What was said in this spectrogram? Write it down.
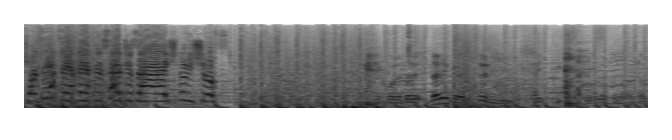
100100133一人しろっすこれ誰誰か一人入ってきて俺だと思う多分。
